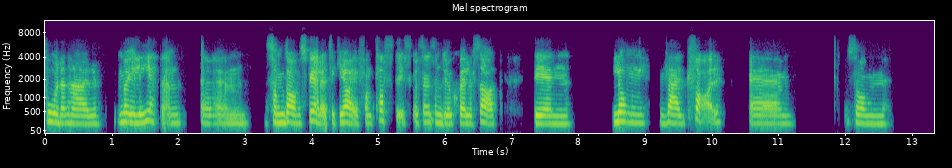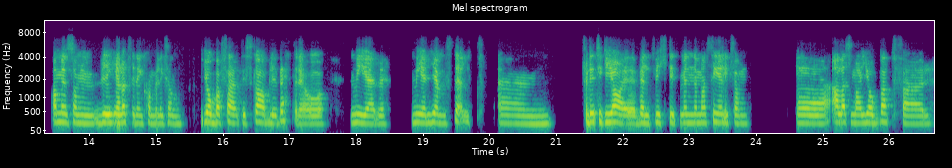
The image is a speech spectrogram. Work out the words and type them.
får den här möjligheten um, som damspelare tycker jag är fantastisk. Och sen som du själv sa att det är en lång väg kvar eh, som, ja, men som vi hela tiden kommer liksom jobba för att det ska bli bättre och mer, mer jämställt. Eh, för det tycker jag är väldigt viktigt. Men när man ser liksom eh, alla som har jobbat för,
